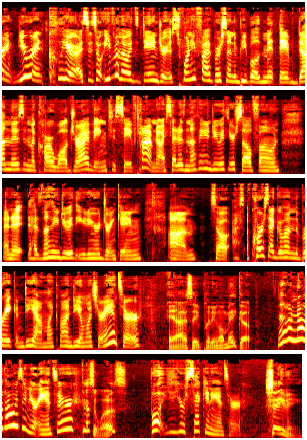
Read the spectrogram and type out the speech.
weren't you weren't clear. I said so. Even though it's dangerous, twenty five percent of people admit they've done this in the car while driving to save time. Now, I said it has nothing to do with your cell phone, and it has nothing to do with eating or drinking. Um, so of course I go on the break and Dion, I'm like, come on, Dion, what's your answer? And I say putting on makeup. No, no, that wasn't your answer. Yes, it was. Well, your second answer. Shaving.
